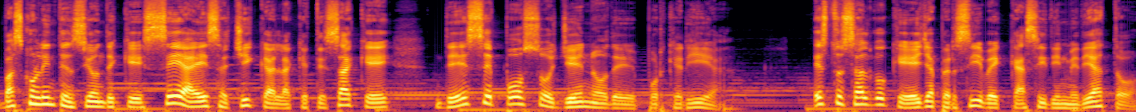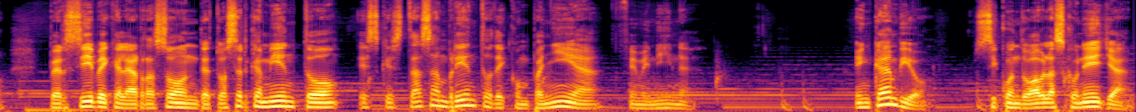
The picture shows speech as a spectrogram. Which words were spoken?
vas con la intención de que sea esa chica la que te saque de ese pozo lleno de porquería. Esto es algo que ella percibe casi de inmediato. Percibe que la razón de tu acercamiento es que estás hambriento de compañía femenina. En cambio, si cuando hablas con ella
